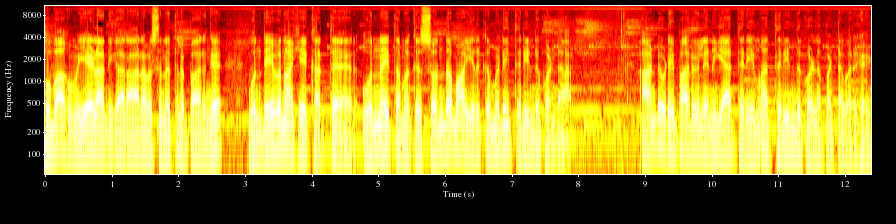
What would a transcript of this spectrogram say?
உபாகம் ஏழாம் அதிகார ஆரவசனத்தில் பாருங்கள் உன் தேவனாகிய கர்த்தர் உன்னை தமக்கு சொந்தமாக இருக்கும்படி தெரிந்து கொண்டார். ஆண்டவுடைய பார்வையில் நீங்கள் யார் தெரியுமா? தெரிந்து கொள்ளப்பட்டவர்கள்.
